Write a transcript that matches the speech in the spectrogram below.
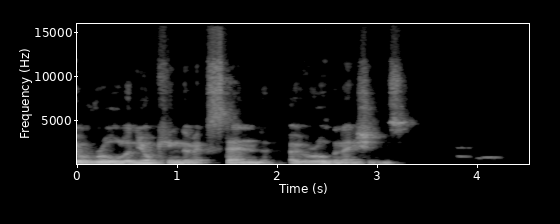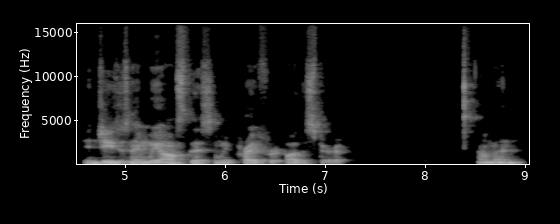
your rule and your kingdom extend over all the nations. In Jesus' name we ask this and we pray for it by the Spirit. Amen.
